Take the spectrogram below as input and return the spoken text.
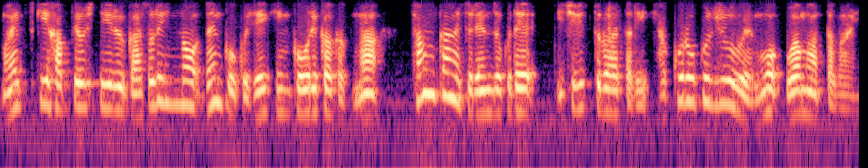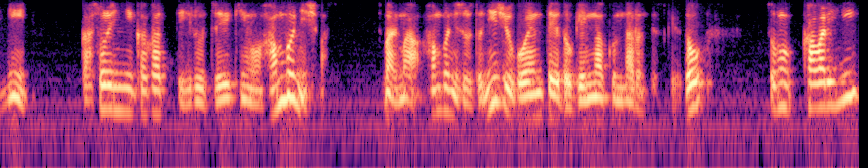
毎月発表しているガソリンの全国平均小売価格が3か月連続で1リットルあたり160円を上回った場合にガソリンにかかっている税金を半分にします。つまりまあ半分にすると25円程度減額になるんですけれどその代わりに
